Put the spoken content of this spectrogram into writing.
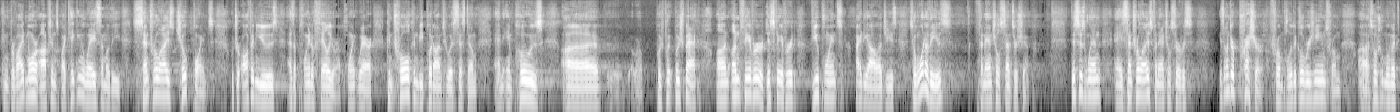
can provide more options by taking away some of the centralized choke points, which are often used as a point of failure, a point where control can be put onto a system and impose uh, push, push back on unfavored or disfavored viewpoints, ideologies. So one of these, financial censorship. This is when a centralized financial service is under pressure from political regimes, from uh, social movements,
